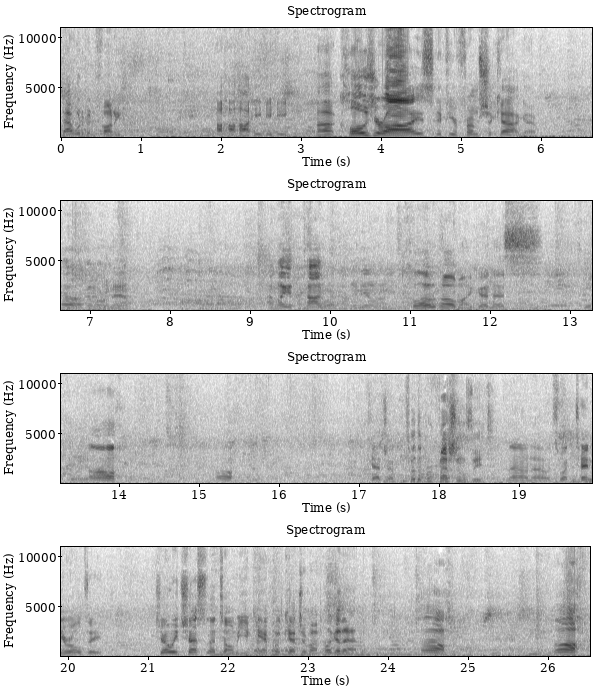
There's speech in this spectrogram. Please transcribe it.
That would have been funny. Ha ha ha. Uh, close your eyes if you're from Chicago. Oh, come on now. I'm like a toddler. Leave me alone. Close. Oh my goodness. Good for you. Oh. Oh. Ketchup. It's what the professionals eat. No, no, it's what 10 year olds eat. Joey Chestnut told me you can't put ketchup on. Look at that. Oh. Oh.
